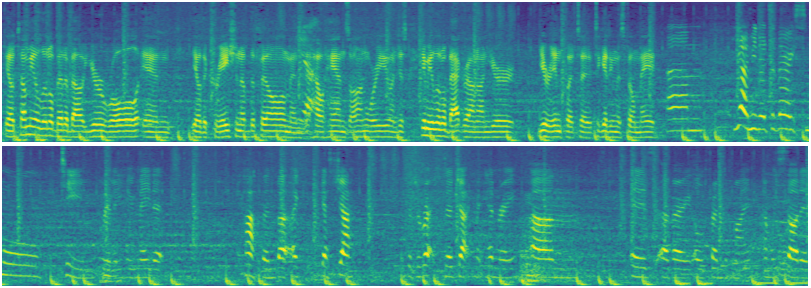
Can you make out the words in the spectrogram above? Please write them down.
you know, tell me a little bit about your role in, you know, the creation of the film and Yeah. how hands-on were you, and just give me a little background on your your input to, to getting this film made. Um, yeah, I mean, it's a very small team, really, who made it happen. But I guess Jack, the director, Jack McHenry, um, is a very old friend of mine, and we started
